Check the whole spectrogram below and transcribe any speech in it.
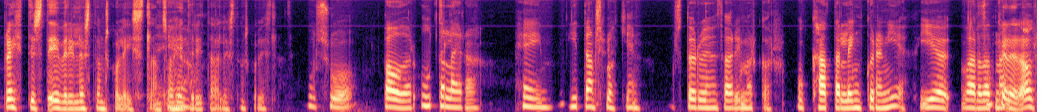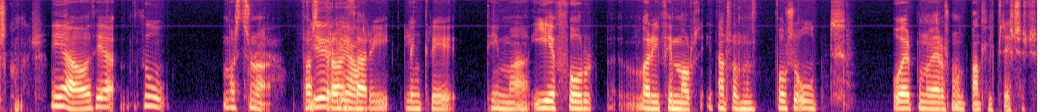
breytist yfir í listanskóla Íslands og heitir í dag listanskóla Íslands. Og svo báðar út að læra heim í danslokkin störfiðum þar í mörgar og kata lengur en ég. ég þú þarna... gerir alls konar. Já, því að þú varst svona fastræðin þar í lengri tíma. Ég fór, var í fimm ár í dansfloknum, fór svo út og er búin að vera svona útbandlið trissur.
